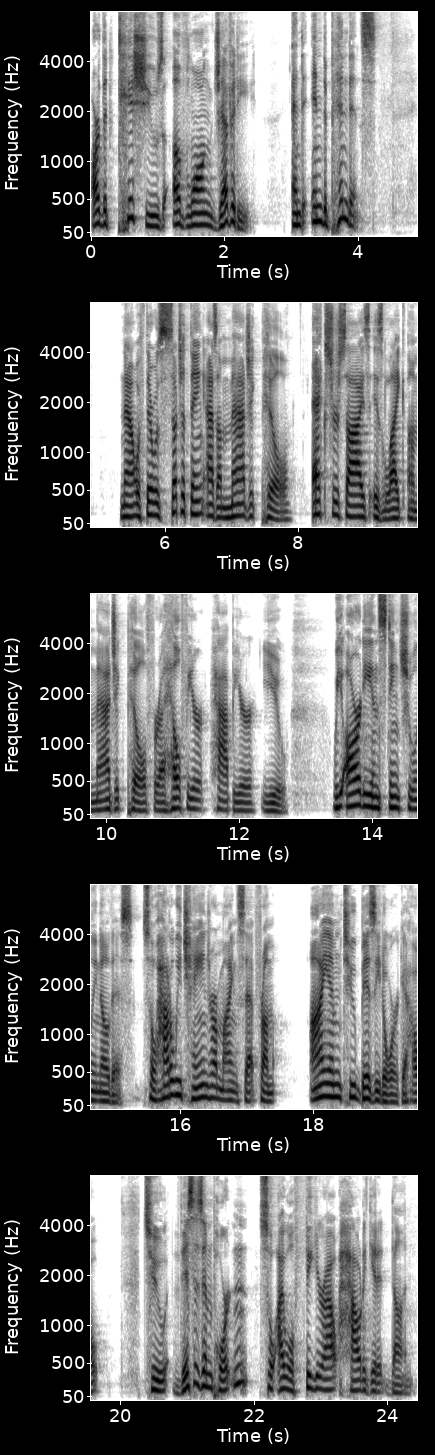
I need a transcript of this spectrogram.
are the tissues of longevity and independence. Now, if there was such a thing as a magic pill, exercise is like a magic pill for a healthier, happier you. We already instinctually know this. So, how do we change our mindset from I am too busy to work out to this is important, so I will figure out how to get it done.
